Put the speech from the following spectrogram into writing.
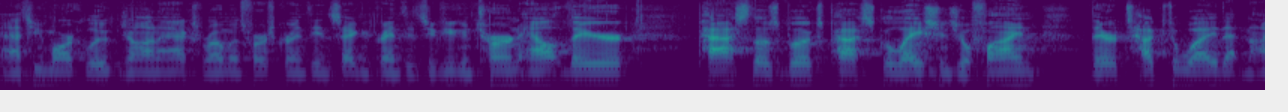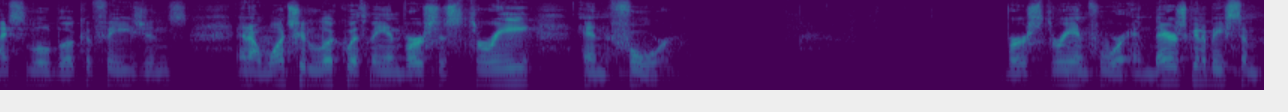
Matthew, Mark, Luke, John, Acts, Romans, 1 Corinthians, 2 Corinthians. If you can turn out there past those books, past Galatians, you'll find there tucked away that nice little book, Ephesians. And I want you to look with me in verses 3 and 4. verse 3 and 4. And there's going to be some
